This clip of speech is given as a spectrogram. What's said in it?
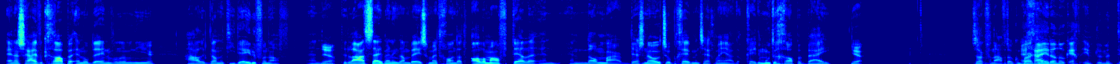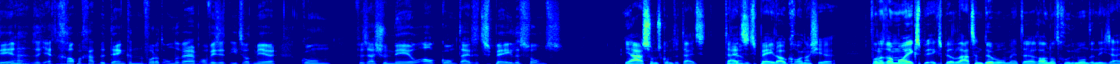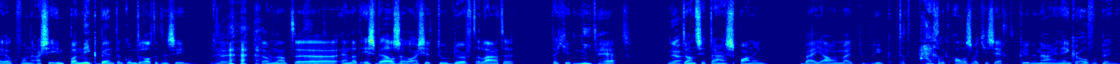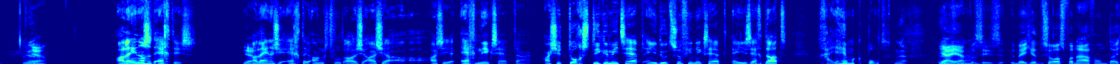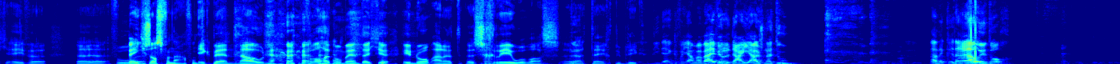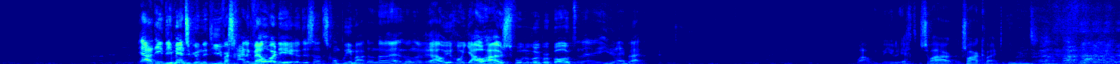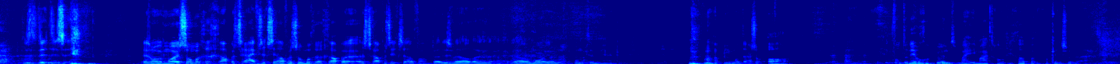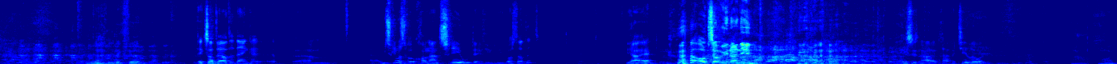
En dan schrijf ik grappen en op de een of andere manier haal ik dan het idee ervan af. En Ja. de laatste tijd ben ik dan bezig met gewoon dat allemaal vertellen. En, en dan maar desnoods op een gegeven moment zeggen van ja, oké, er moeten grappen bij. Ja. Zal ik vanavond ook een En paar ga je dan ook echt implementeren? Ja. Dus dat je echt grappen gaat bedenken voor dat onderwerp? Of is het iets wat meer conversationeel al komt tijdens het spelen soms? Ja, soms komt het tijdens, tijdens Ja. het spelen ook gewoon als je... Ik vond het wel mooi, ik, speel, ik speelde laatst een dubbel met eh, Ronald Goedemond en die zei ook van... Als je in paniek bent, dan komt er altijd een zin. Nee, En dat, eh, en dat is wel zo. Als je toe durft te laten dat je het niet hebt, Ja. dan zit daar een spanning bij jou en bij het publiek. Dat eigenlijk alles wat je zegt, kun je daarna in één keer overpennen. Ja. Alleen als het echt is. Ja. Alleen als je echt de angst voelt. Als je, als, je, als je echt niks hebt daar. Als je toch stiekem iets hebt en je doet alsof je niks hebt en je zegt dat, ga je helemaal kapot. Ja, ja, Ja. precies. Een beetje zoals vanavond dat je even eh voelde... Beetje zoals vanavond. Ik ben, nou, nou, vooral het moment dat je enorm aan het eh, schreeuwen was eh, Ja. tegen het publiek. Die denken van ja, maar wij willen daar juist naartoe. nou, dan, dan ruil je toch? Ja, die, die mensen kunnen het hier waarschijnlijk wel waarderen. Dus dat is gewoon prima. Dan, eh, dan ruil je gewoon jouw huis voor een rubberboot. Eh, iedereen blij. Wauw, ik ben jullie echt zwaar, zwaar kwijt op dit moment. dus dit is, dat is wel mooi. Sommige grappen schrijven zichzelf en sommige grappen eh, schrappen zichzelf ook. Dat is wel, wel mooi om, om te merken. Iemand daar zo, oh. Ik vond het een heel goed punt, maar je maakt gewoon geen grappen. Oké, sorry. Ja, weet ik veel. Ik zat wel te denken, eh, ehm, eh, misschien was ik ook gewoon aan het schreeuwen tegen jullie. Was dat het? Ja, hè? ook zo unaniem. Jezus, nou, ik ga even chillen hoor. Ah, mooi.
